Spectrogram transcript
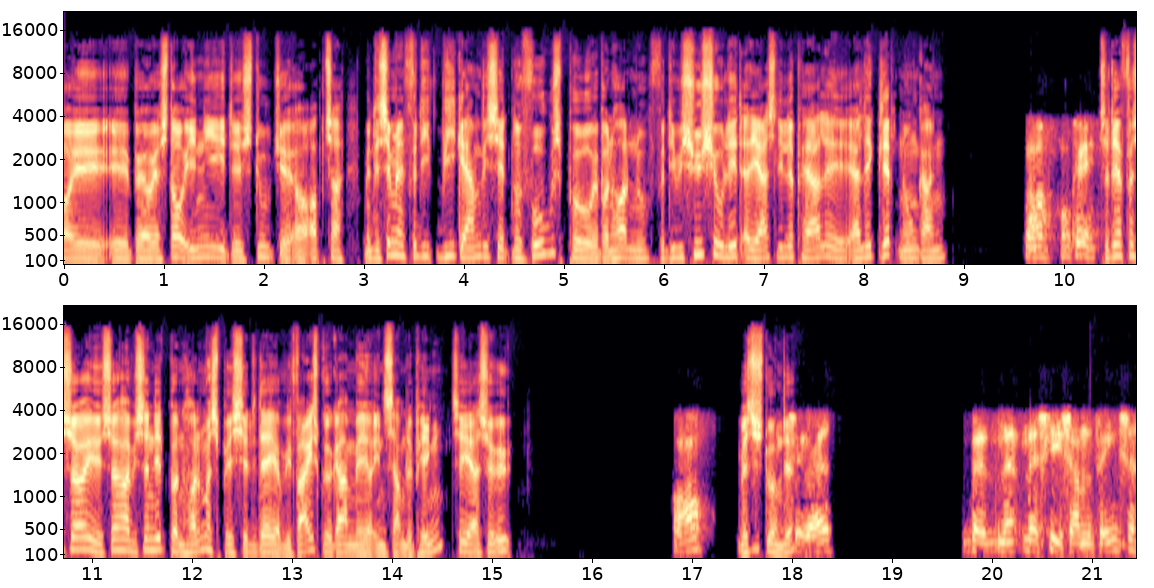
og øh, øh, Børge, jeg står inde i et øh, studie og optager, men det er simpelthen fordi, vi gerne vil sætte noget fokus på øh, Bornholm nu, fordi vi synes jo lidt, at jeres lille perle er lidt glemt nogle gange. Nå, okay. Så derfor så, øh, så har vi sådan lidt Bornholmer special i dag, og vi er faktisk gået i gang med at indsamle penge til jeres ø. Nå, Hvad synes du om det? til hvad? Hvad, hvad, skal I samle penge til?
